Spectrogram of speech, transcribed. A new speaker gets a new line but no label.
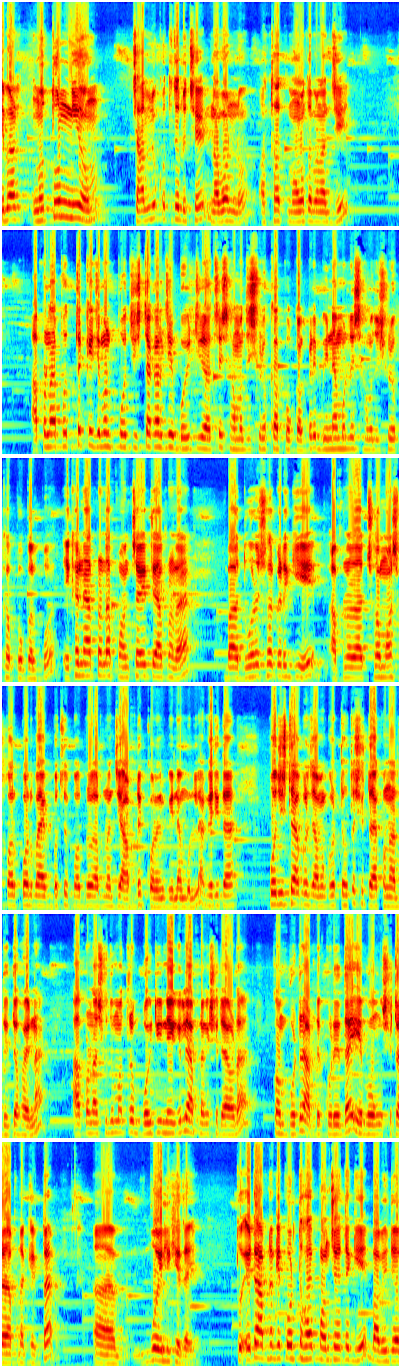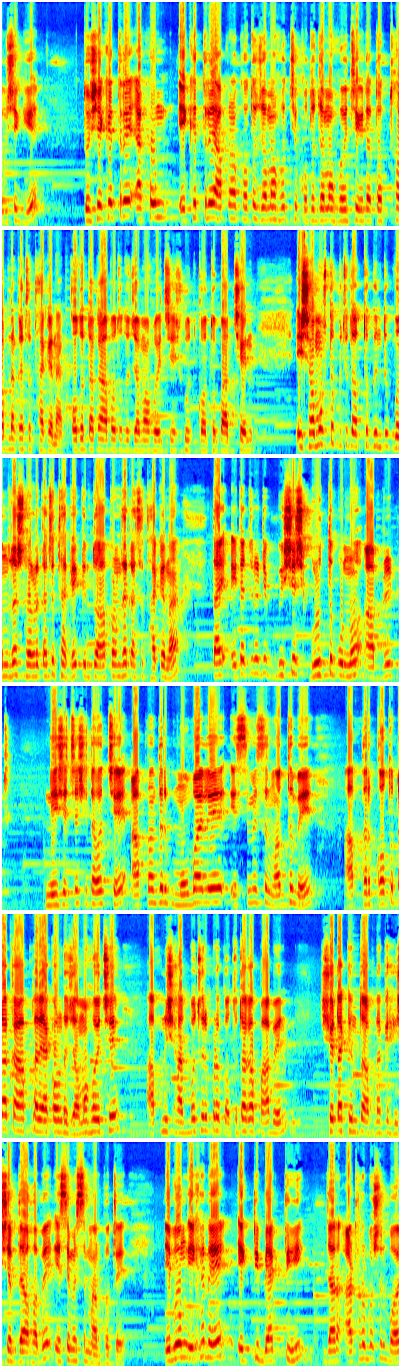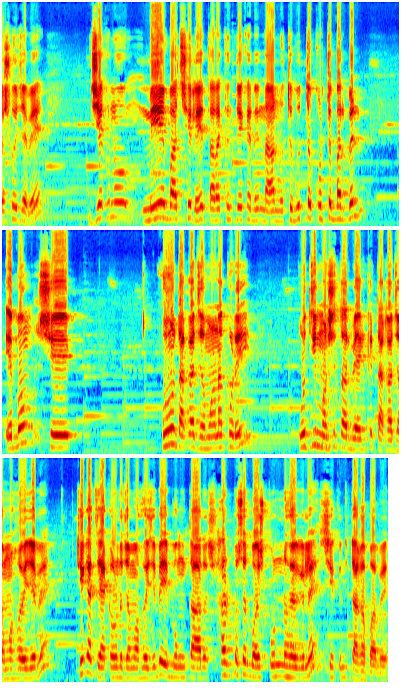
এবার নতুন নিয়ম চালু করতে চলেছে নবান্ন, অর্থাৎ মমতা ব্যানার্জি। আপনারা প্রত্যেককে যেমন পঁচিশ টাকার যে বইটি আছে, সামাজিক সুরক্ষা প্রকল্পের, বিনামূল্যে সামাজিক সুরক্ষা প্রকল্প, এখানে আপনারা পঞ্চায়েতে আপনারা বা দুয়ারে সরকারে গিয়ে আপনারা ছ মাস পর পর বা এক বছর পর পর আপনারা যে আপডেট করেন বিনামূল্যে, আগে যেটা পঁচিশ টাকা করে জমা করতে হতো, সেটা এখন আর দিতে হয় না। আপনারা শুধুমাত্র বইটি নিয়ে গেলে আপনাকে সেটা ওরা কম্পিউটার আপডেট করে দেয় এবং সেটা আপনাকে একটা বই লিখে দেয়। তো এটা আপনাকে করতে হয় পঞ্চায়েতে গিয়ে বা বিডিও অফিসে গিয়ে। তো সেক্ষেত্রে এখন এক্ষেত্রে আপনার কত জমা হচ্ছে, কত জমা হয়েছে এটা তথ্য আপনার কাছে থাকে না। কত টাকা আপাতত জমা হয়েছে, সুদ কত পাচ্ছেন, এই সমস্ত কিছু তথ্য কিন্তু বন্ধুরা সরকারের কাছে থাকে, কিন্তু আপনাদের কাছে থাকে না। তাই এটার জন্য একটি বিশেষ গুরুত্বপূর্ণ আপডেট নিয়ে এসেছে, সেটা হচ্ছে আপনাদের মোবাইলে এস এম এর মাধ্যমে আপনার কত টাকা আপনার অ্যাকাউন্টে জমা হয়েছে, আপনি ষাট বছরের পরে কত টাকা পাবেন, সেটা কিন্তু আপনাকে হিসেব দেওয়া হবে এস এম এস এর মারফতে। এবং এখানে একটি ব্যক্তি যার আঠারো বছর বয়স হয়ে যাবে, যে কোনো মেয়ে বা ছেলে তারা কিন্তু এখানে না নথিভুক্ত করতে পারবেন এবং সে কোনো টাকা জমা না করেই প্রতি মাসে তার ব্যাংকে টাকা জমা হয়ে যাবে, ঠিক আছে অ্যাকাউন্টে জমা হয়ে যাবে এবং তার ষাট বছর বয়স পূর্ণ হয়ে গেলে সে কিন্তু টাকা পাবে।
